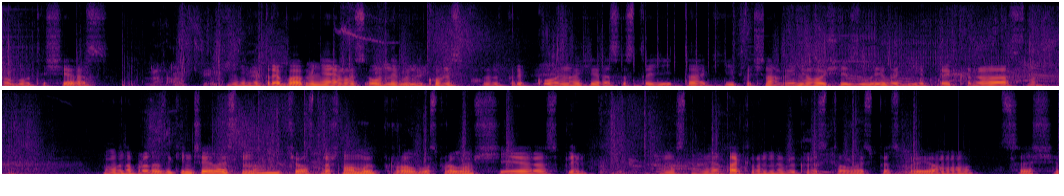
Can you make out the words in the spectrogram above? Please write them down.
пробувати ще раз? Ні, не треба, міняємось. О, невиліковність. Прикольно, Гераса стоїть. Так, і починаємо. У нього ще злива діє. Прекрасно. Ну, Вона, правда, закінчилась, ну нічого страшного, ми пробу, спробуємо ще раз. Блін. На основні атаки він не використовує спецприйому. От це ще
